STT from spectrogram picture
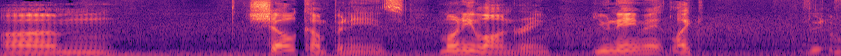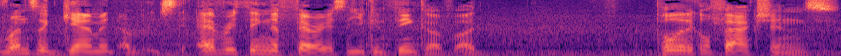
um, shell companies, money laundering. You name it. Like, it runs the gamut of just everything nefarious that you can think of. Uh, political factions.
